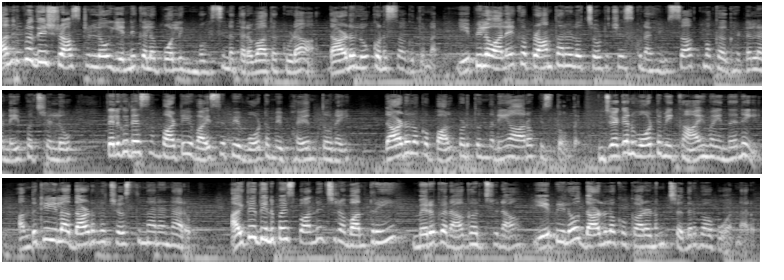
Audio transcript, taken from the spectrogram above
ఆంధ్రప్రదేశ్ రాష్ట్రంలో ఎన్నికల పోలింగ్ ముగిసిన తర్వాత కూడా దాడులు కొనసాగుతున్నాయి. ఏపీలో అనేక ప్రాంతాలలో చోటు చేసుకున్న హింసాత్మక ఘటనల నేపథ్యంలో తెలుగుదేశం పార్టీ వైసీపీ ఓటమి భయంతోనే దాడులకు పాల్పడుతుందని ఆరోపిస్తోంది. జగన్ ఓటమి ఖాయమైందని అందుకే ఇలా దాడులు చేస్తున్నారన్నారు అయితే దీనిపై స్పందించిన మంత్రి మెరుగ నాగార్జున ఏపీలో దాడులకు కారణం చంద్రబాబు అన్నారు.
